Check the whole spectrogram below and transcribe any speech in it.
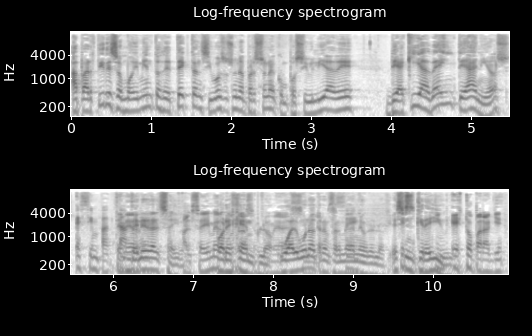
a partir de esos movimientos detectan si vos sos una persona con posibilidad de, de aquí a 20 años, Es impactante. tener, Alzheimer, Alzheimer por ejemplo, o alguna otra enfermedad Sí. neurológica. Es, increíble. Esto para quienes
